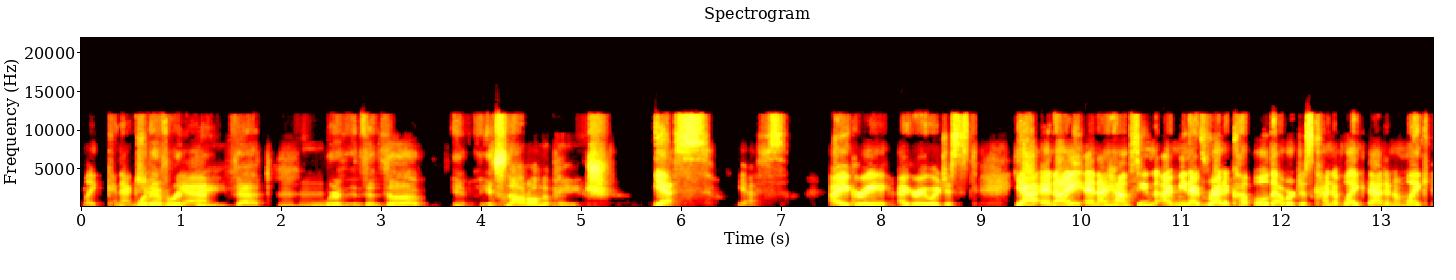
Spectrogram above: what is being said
like connection. Whatever it yeah. be that mm-hmm. where the the it, it's not on the page. Yes. Yes. I agree. I agree. We're just yeah, and I and I have seen I mean I've read a couple that were just kind of like that and I'm like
